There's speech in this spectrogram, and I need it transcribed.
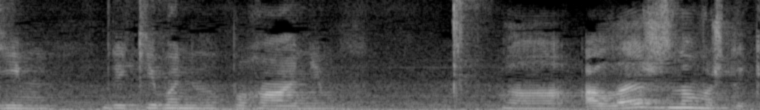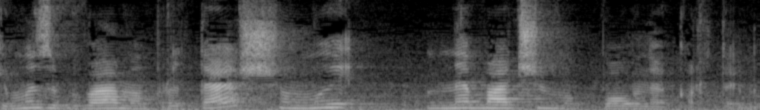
їм, які вони погані. Але ж знову ж таки ми забуваємо про те, що ми не бачимо повної картини.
